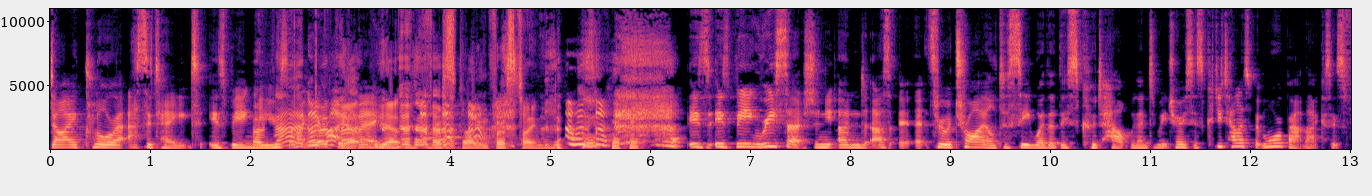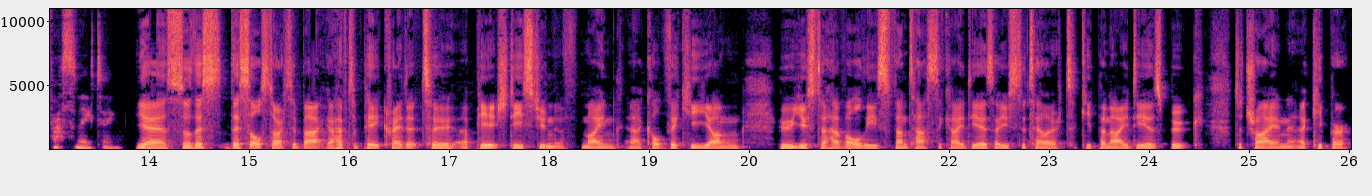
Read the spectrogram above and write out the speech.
dichloroacetate is being used. yeah, yeah, first time, first time. is is being researched and, and as uh, through a trial to see whether this could help with endometriosis. Could you tell us a bit more about that because it's fascinating? Yeah, so this this all started back. I have to pay credit to a PhD student of mine uh, called Vicky Young, who used to have all these fantastic ideas. I used to tell her to keep an ideas book to try and uh, keep her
